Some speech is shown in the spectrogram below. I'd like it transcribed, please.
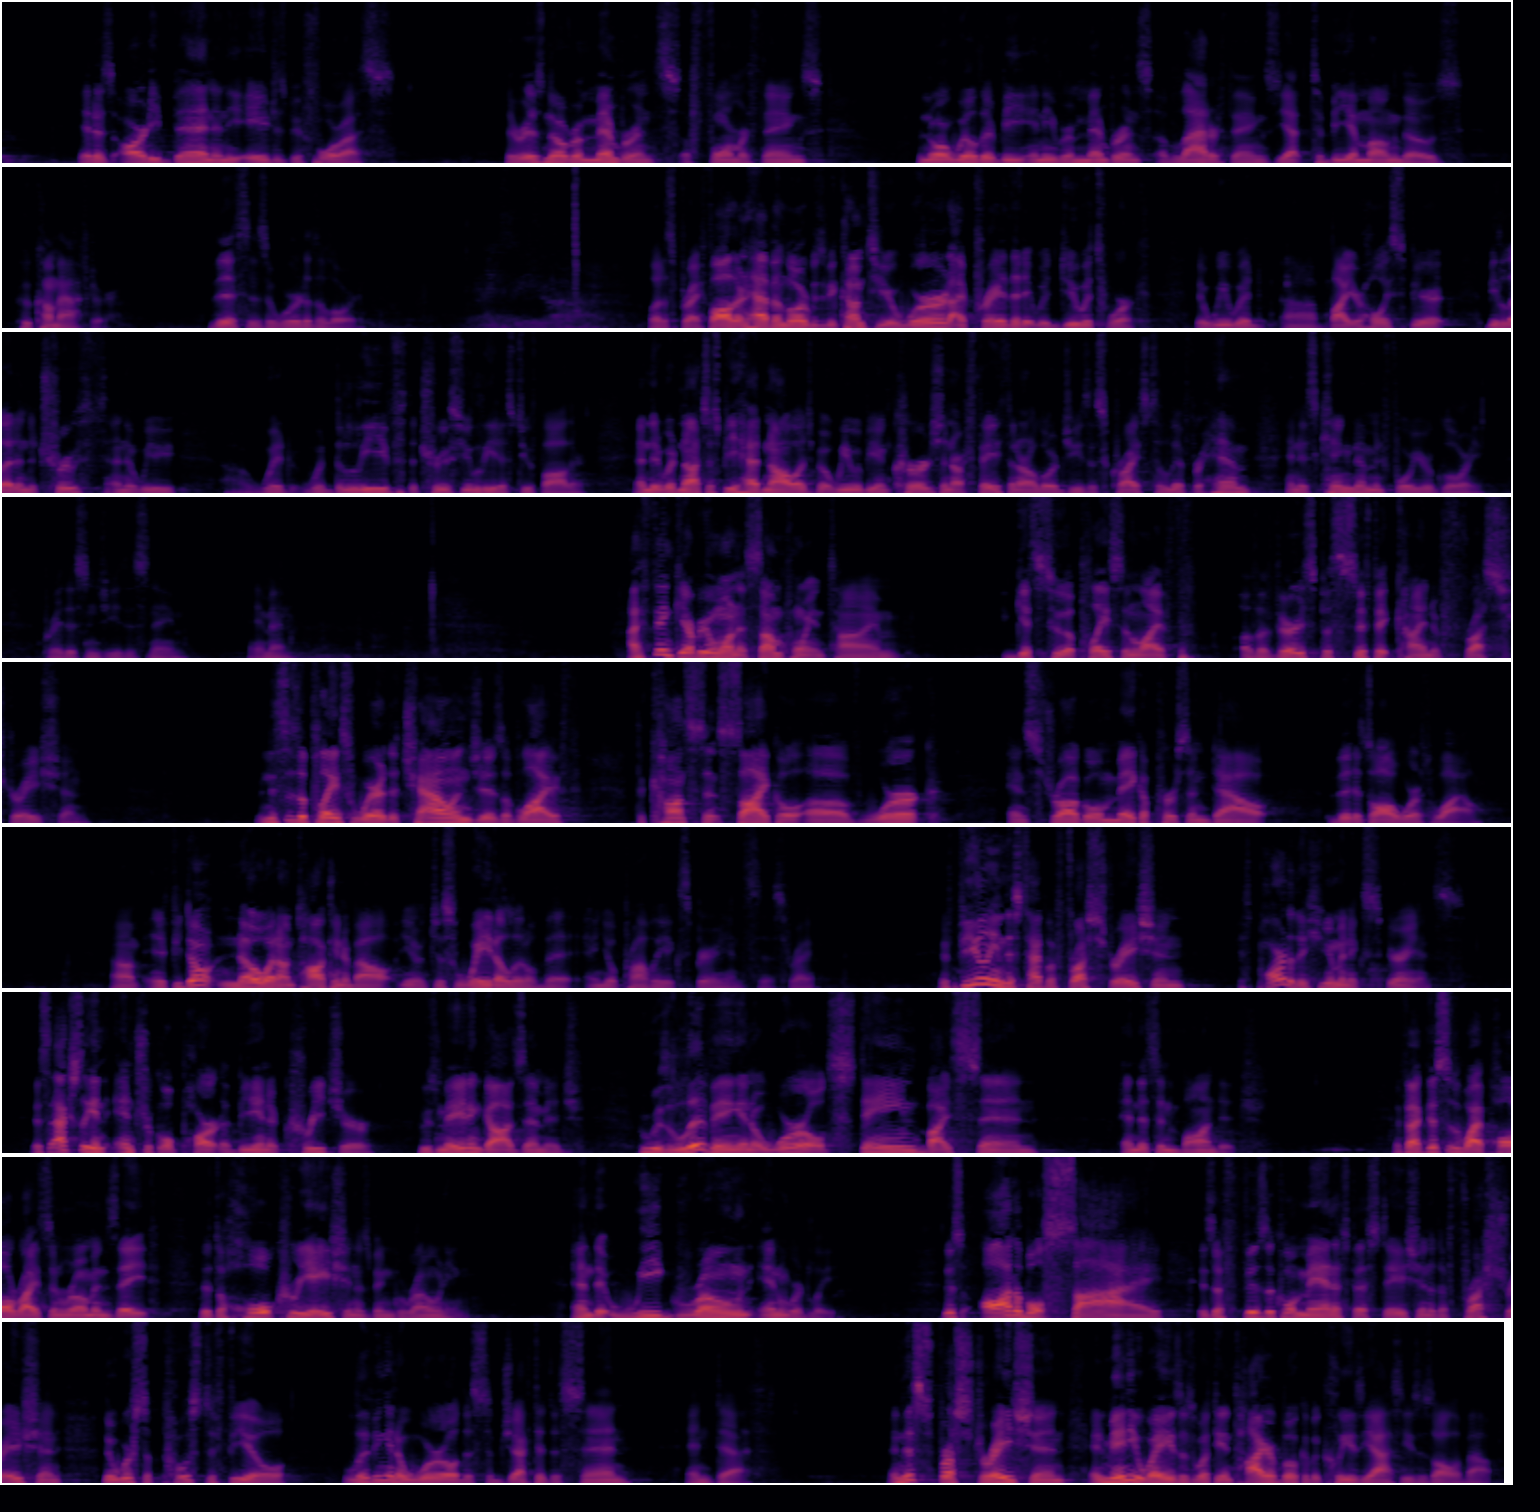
It has already been in the ages before us. There is no remembrance of former things nor will there be any remembrance of latter things yet to be among those who come after. This is the word of the Lord. Let us pray. Father in heaven, Lord, as we come to your word, I pray that it would do its work, that we would, uh, by your Holy Spirit, be led into truth, and that we uh, would, would believe the truths you lead us to, Father. And that it would not just be head knowledge, but we would be encouraged in our faith in our Lord Jesus Christ to live for him and his kingdom and for your glory. I pray this in Jesus' name. Amen. I think everyone at some point in time gets to a place in life of a very specific kind of frustration. And this is a place where the challenges of life, the constant cycle of work and struggle, make a person doubt that it's all worthwhile. Um, and if you don't know what I'm talking about, you know, just wait a little bit and you'll probably experience this, right? And feeling this type of frustration is part of the human experience. It's actually an integral part of being a creature who's made in God's image, who is living in a world stained by sin and that's in bondage. In fact, this is why Paul writes in Romans 8 that the whole creation has been groaning and that we groan inwardly. This audible sigh is a physical manifestation of the frustration that we're supposed to feel living in a world that's subjected to sin and death. And this frustration, in many ways, is what the entire book of Ecclesiastes is all about.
